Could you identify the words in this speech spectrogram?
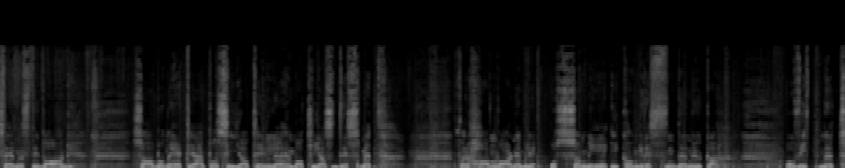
senest i dag så abonnerte jeg på sida til Mathias Desmet for han var nemlig også med i Kongressen denne uka og vitnet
